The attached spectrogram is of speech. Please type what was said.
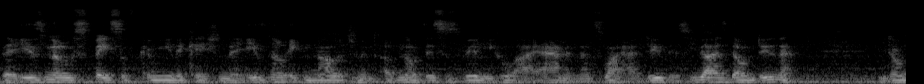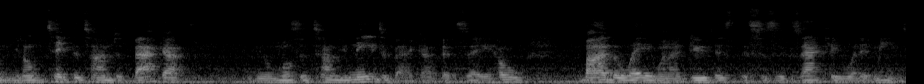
There is no space of communication. There is no acknowledgement of, no, this is really who I am and that's why I do this. You guys don't do that. You don't, you don't take the time to back up. You know, most of the time you need to back up and say, oh, by the way, when I do this, this is exactly what it means.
